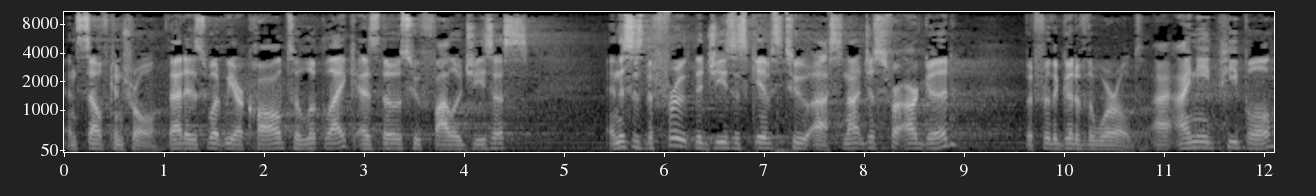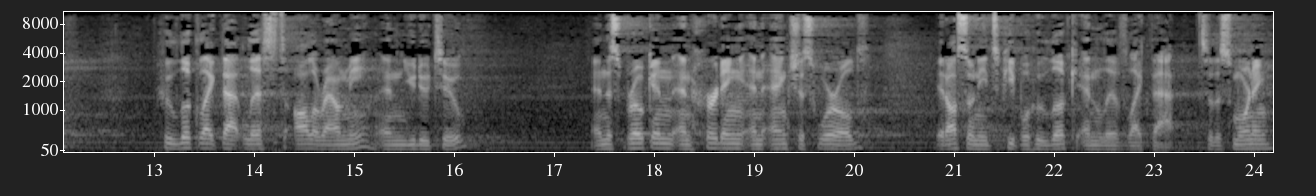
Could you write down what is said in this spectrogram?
and self control. That is what we are called to look like as those who follow Jesus. And this is the fruit that Jesus gives to us, not just for our good, but for the good of the world. I, I need people who look like that list all around me, and you do too. And this broken and hurting and anxious world, it also needs people who look and live like that. So this morning,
